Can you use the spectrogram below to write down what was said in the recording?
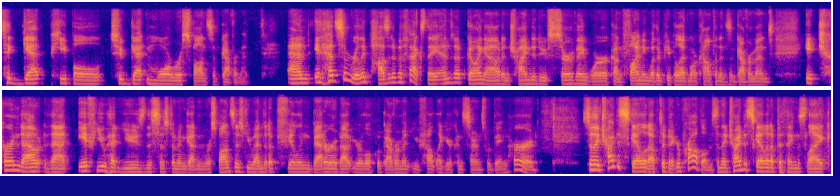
to get people to get more responsive government and it had some really positive effects. They ended up going out and trying to do survey work on finding whether people had more confidence in government. It turned out that if you had used the system and gotten responses, you ended up feeling better about your local government. You felt like your concerns were being heard. So they tried to scale it up to bigger problems and they tried to scale it up to things like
